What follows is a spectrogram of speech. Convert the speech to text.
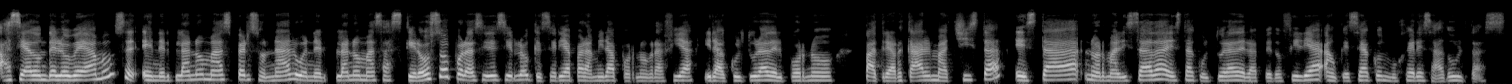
hacia donde lo veamos, e, en el plano más personal o en el plano más asqueroso, por así decirlo, que sería para mí la pornografía y la cultura del porno patriarcal, machista, está normalizada esta cultura de la pedofilia, aunque sea con mujeres adultas.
